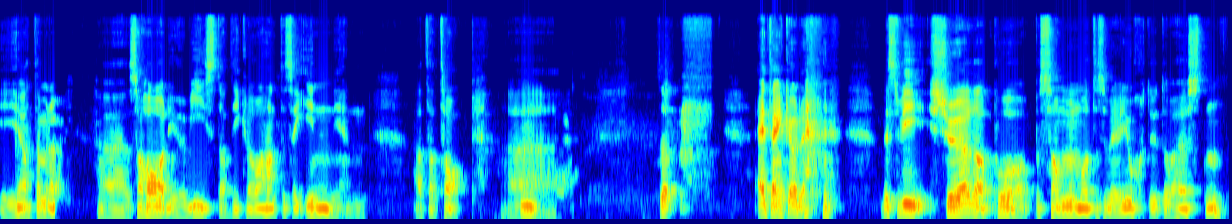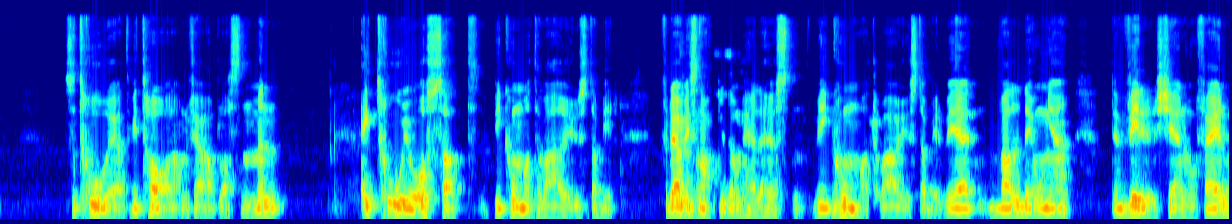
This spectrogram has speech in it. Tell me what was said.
i ettermiddag, eh, så har de jo vist at de klarer å hente seg inn igjen etter tap. Mm. Så jeg tenker jo det Hvis vi kjører på på samme måte som vi har gjort utover høsten, så tror jeg at vi tar den fjerdeplassen. Men jeg tror jo også at vi kommer til å være ustabile. For det har vi snakket om hele høsten. Vi kommer til å være ustabile. Vi er veldig unge. Det vil skje noe feil.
